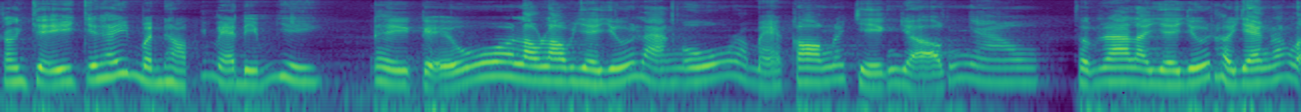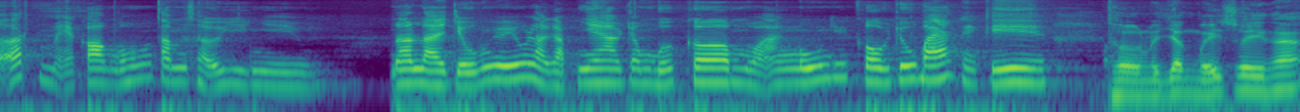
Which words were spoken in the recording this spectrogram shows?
Còn chị, chị thấy mình hợp với mẹ điểm gì? thì kiểu lâu lâu về dưới là ăn uống rồi mẹ con nói chuyện giỡn nhau. Thực ra là về dưới thời gian rất là ít mẹ con cũng không có tâm sự gì nhiều. Nên là chủ yếu là gặp nhau trong bữa cơm và ăn uống với cô chú bác này kia thường là dân mỹ xuyên á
